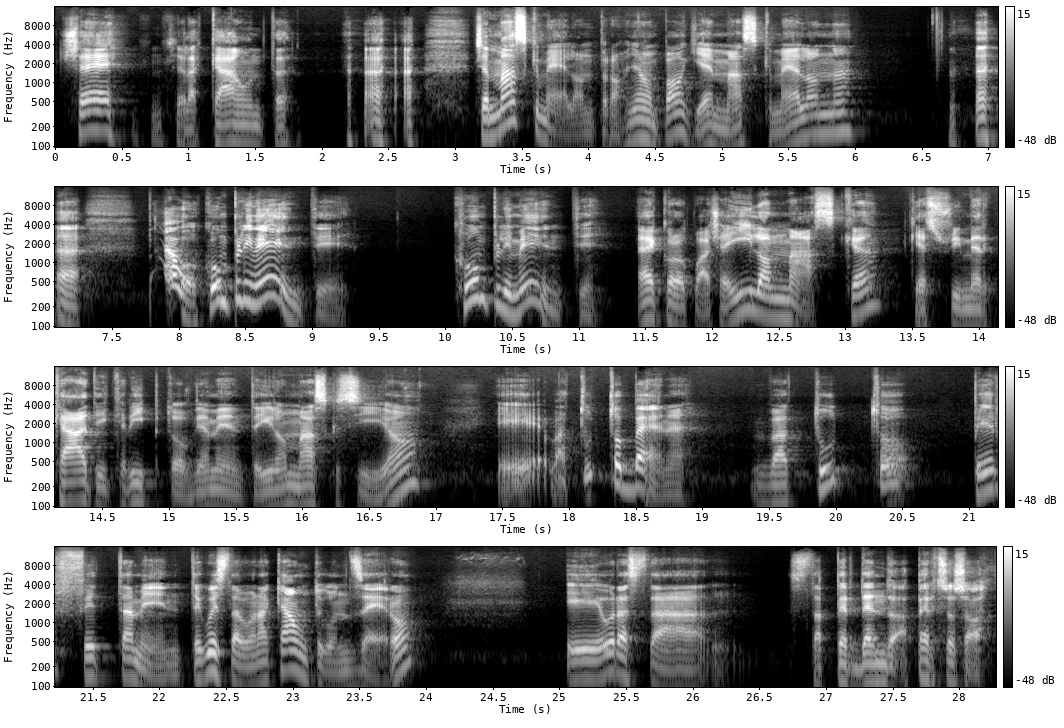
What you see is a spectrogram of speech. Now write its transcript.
C'è, c'è l'account. c'è Musk Melon però. Vediamo un po' chi è Musk Melon. oh, complimenti. Complimenti. Eccolo qua, c'è Elon Musk, che è sui mercati cripto ovviamente, Elon Musk CEO, e va tutto bene, va tutto perfettamente. Questo aveva un account con zero e ora sta, sta perdendo, ha perso soldi.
